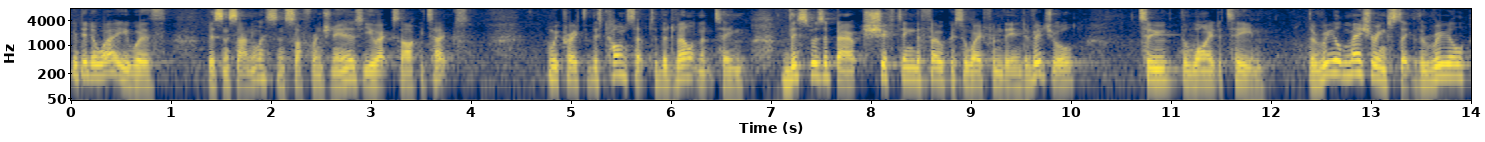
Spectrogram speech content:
we did away with business analysts and software engineers, UX architects, and we created this concept of the development team. This was about shifting the focus away from the individual to the wider team. The real measuring stick, the real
